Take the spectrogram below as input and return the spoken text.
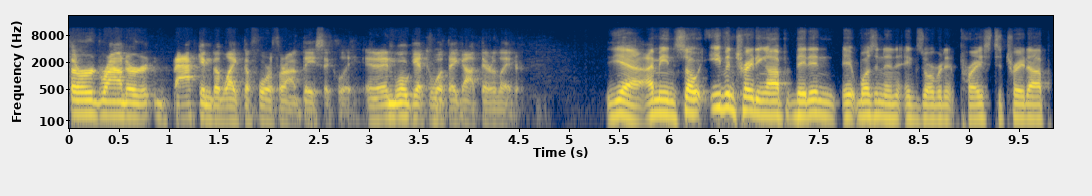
third rounder back into like the fourth round, basically, and, and we'll get to what they got there later. Yeah, I mean, so even trading up, they didn't. It wasn't an exorbitant price to trade up.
